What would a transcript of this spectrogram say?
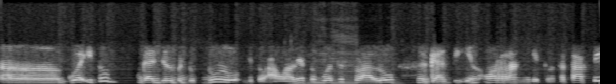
uh, gue itu ganjel beduk dulu gitu. Awalnya tuh gue tuh selalu ngegantiin orang gitu. Tetapi,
